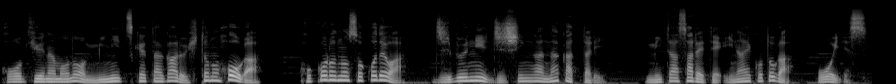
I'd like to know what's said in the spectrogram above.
高級なものを身につけたがる人の方が心の底では自分に自信がなかったり満たされていないことが多いです。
